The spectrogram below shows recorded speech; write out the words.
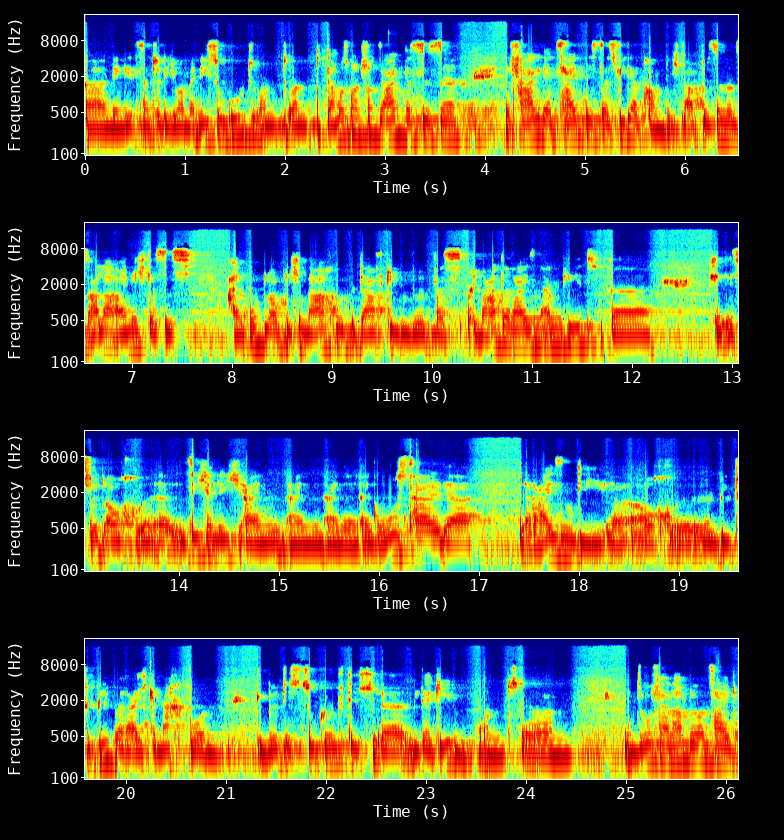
Äh, denen geht es natürlich im Moment nicht so gut. Und, und da muss man schon sagen, dass es eine, eine Frage der Zeit, bis das wiederkommt. Ich glaube, wir sind uns alle einig, dass es einen unglaublichen Nachholbedarf geben wird, was private Reisen angeht. Äh, es wird auch äh, sicherlich ein, ein, eine, ein Großteil der, der Reisen, die äh, auch äh, im B2B-Bereich gemacht wurden, die wird es zukünftig äh, wieder geben. Und ähm, insofern haben wir uns halt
